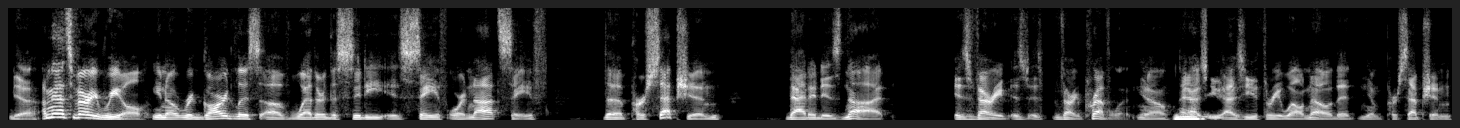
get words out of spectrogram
yeah. I mean, that's very real. You know, regardless of whether the city is safe or not safe, the perception that it is not is very is, is very prevalent. You know, and Mhm. as you as you three well know, that you know perception,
